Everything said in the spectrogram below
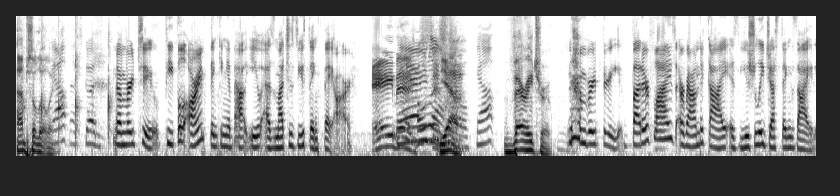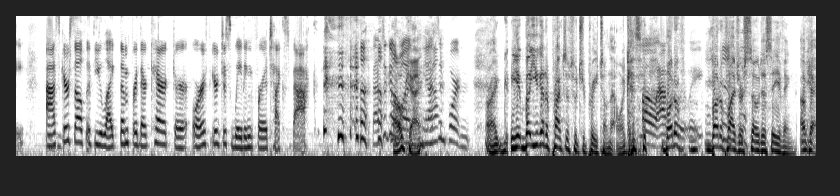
Absolutely. Yeah, that's good. Number two, people aren't thinking about you as much as you think they are. Amen. Totally Yeah. Yeah. Very true. Number three, butterflies around a guy is usually just anxiety. Ask yourself if you like them for their character or if you're just waiting for a text back. That's a good Okay. one. That's important. All right. Yeah, But you got to practice what you preach on that one because Oh, absolutely. butterflies are so deceiving. Okay.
